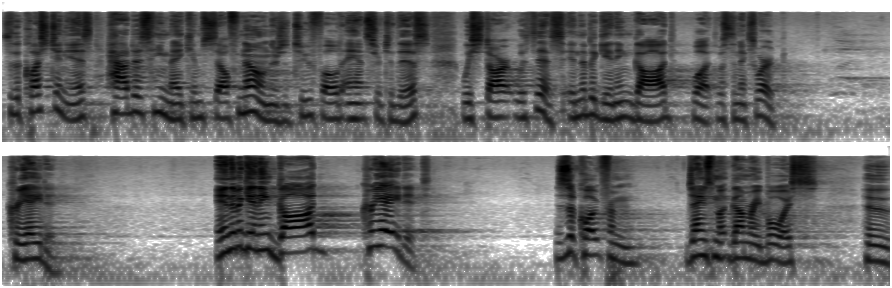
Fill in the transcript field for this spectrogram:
So the question is, how does he make himself known? There's a twofold answer to this. We start with this. In the beginning, God, what? What's the next word? Created. In the beginning, God created. This is a quote from James Montgomery Boice, who,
